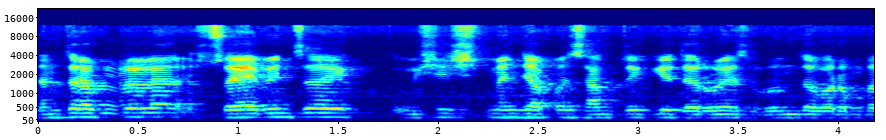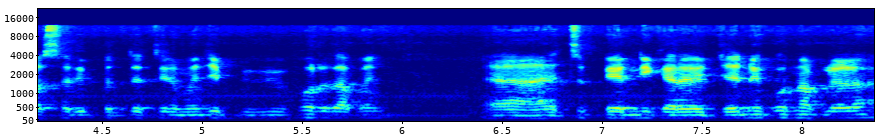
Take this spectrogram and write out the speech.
नंतर आपल्याला सोयाबीनचं एक विशेष म्हणजे आपण सांगतोय की दरवेळेस वृंद वरंबासरी पद्धतीने म्हणजे बिफोर आपण याचं पेरणी करावी. जेणेकरून आपल्याला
